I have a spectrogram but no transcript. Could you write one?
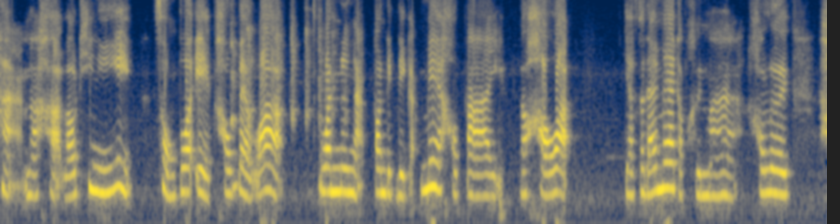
หารนะคะแล้วทีนี้สองตัวเอกเขาแบบว่าวันหนึ่งอะตอนเด็กๆอะแม่เขาตาย แล้วเขาอะอยากจะได้แม่กลับคืนมา เขาเลยท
